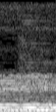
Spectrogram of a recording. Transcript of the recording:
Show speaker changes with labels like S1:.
S1: away.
